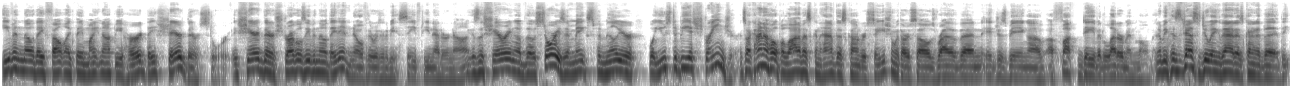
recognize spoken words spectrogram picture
even though they felt like they might not be heard, they shared their story. They shared their struggles, even though they didn't know if there was to be a safety net or not. Because the sharing of those stories, it makes familiar what used to be a stranger. And so I kind of hope a lot of us can have this conversation with ourselves rather than it just being a, a fuck David Letterman moment. And because just doing that is kind of the, the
